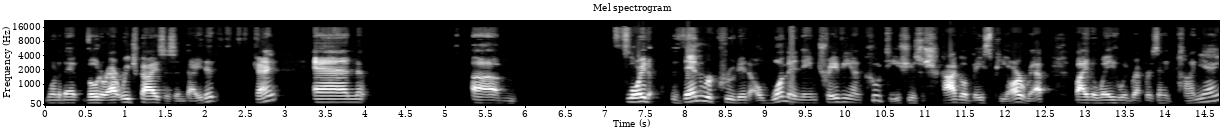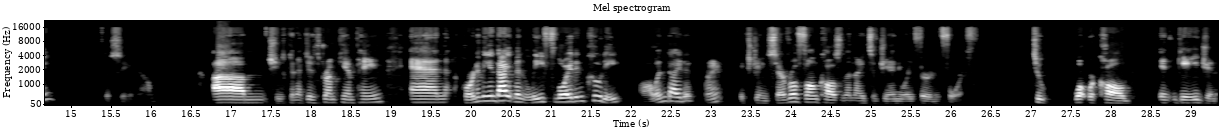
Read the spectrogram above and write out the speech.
One of the voter outreach guys is indicted. Okay, and um, Floyd then recruited a woman named Trevian Kutti. She is a Chicago-based PR rep, by the way, who had represented Kanye. Just so you know. Um, she was connected to the Trump campaign. And according to the indictment, Lee, Floyd, and Kutti, all indicted, right, exchanged several phone calls on the nights of January 3rd and 4th to what were called engage in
